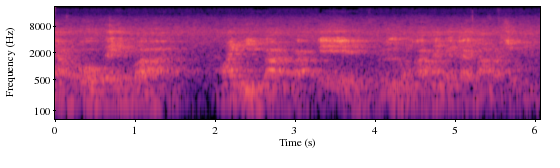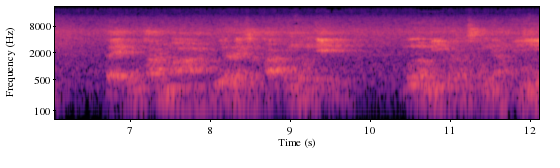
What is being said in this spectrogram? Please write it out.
ชาวโล กได้เห็นว่า ไม่มีการกักเกณฑ์หรือบังคับให้ใครมาประชุม แต่ทุกท่านมาด้วยแรงศรัทธาของตนเอง เมื่อมีพระประสงค์อย่างนี้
